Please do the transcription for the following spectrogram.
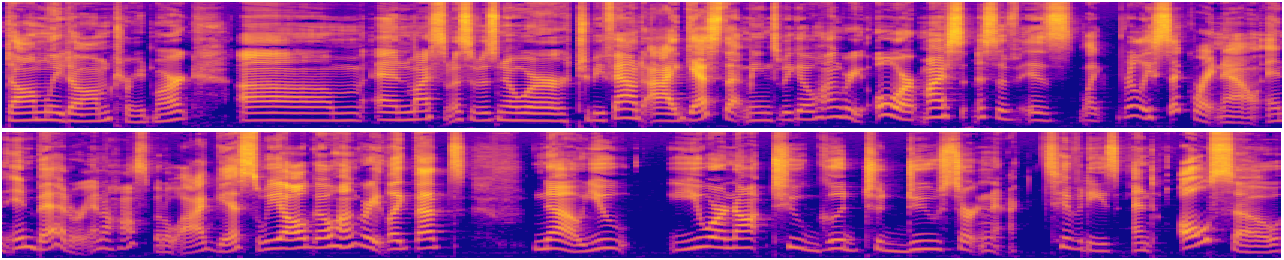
Domly Dom trademark, um, and my submissive is nowhere to be found. I guess that means we go hungry. Or my submissive is like really sick right now and in bed or in a hospital. I guess we all go hungry. Like that's no, you you are not too good to do certain activities. And also,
